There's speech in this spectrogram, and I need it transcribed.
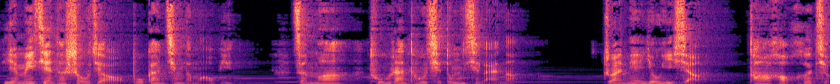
也没见他手脚不干净的毛病，怎么突然偷起东西来呢？转念又一想，他好喝酒，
